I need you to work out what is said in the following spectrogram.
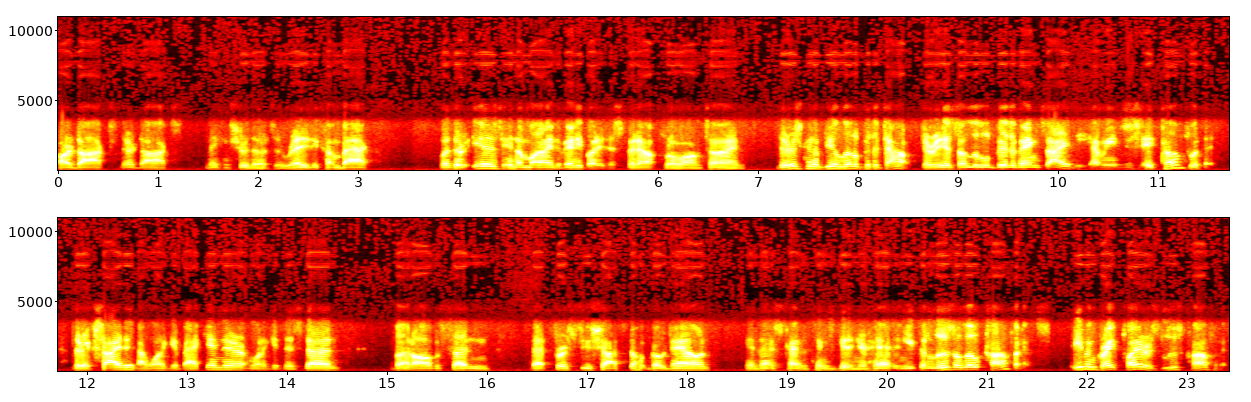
our docs, their docs, making sure that they're ready to come back. But there is in the mind of anybody that's been out for a long time there's going to be a little bit of doubt. There is a little bit of anxiety. I mean, just, it comes with it. They're excited. I want to get back in there. I want to get this done. But all of a sudden, that first few shots don't go down, and those kind of things get in your head, and you can lose a little confidence. Even great players lose confidence.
